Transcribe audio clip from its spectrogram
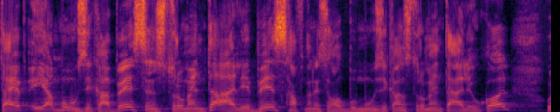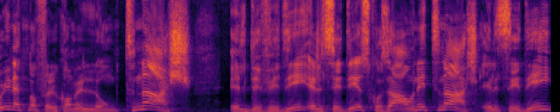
Tajjeb hija mużika biss, instrumentali biss, ħafna nies iħobbu mużika instrumentali wkoll. U jien qed noffrilkom illum tnax Il-DVD, il-CD, skużawni, tnax il-CD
